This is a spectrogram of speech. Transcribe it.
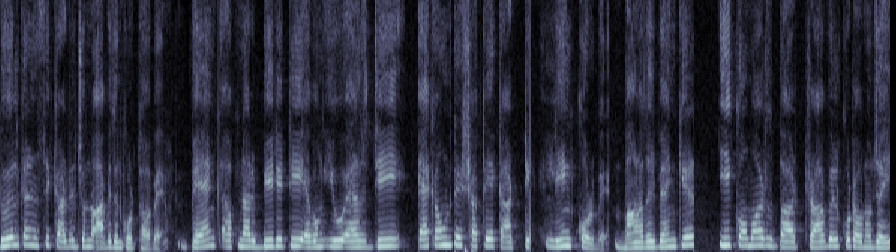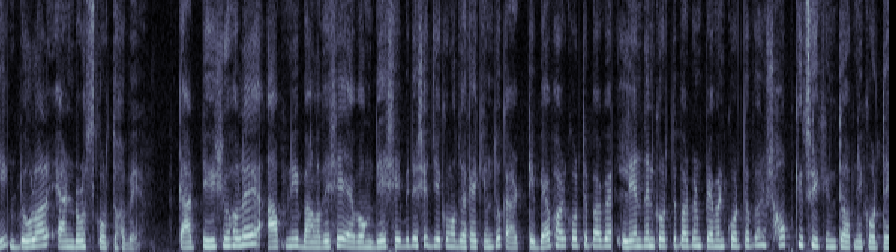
ডুয়েল কারেন্সি কার্ডের জন্য আবেদন করতে হবে। ব্যাংক আপনার বিডিটি এবং ইউএসডি অ্যাকাউন্টের সাথে কার্ডটি লিংক করবে। বাংলাদেশ ব্যাংকের ই কমার্স বা ট্রাভেল কোটা অনুযায়ী ডলার অ্যান্ডোর্স করতে হবে। কার্ডটি ইস্যু হলে আপনি বাংলাদেশে এবং দেশে, বিদেশে যে কোনো জায়গায় কিন্তু কার্ডটি ব্যবহার করতে পারবেন, লেনদেন করতে পারবেন পেমেন্ট করতে পারবেন সব কিছুই কিন্তু আপনি করতে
